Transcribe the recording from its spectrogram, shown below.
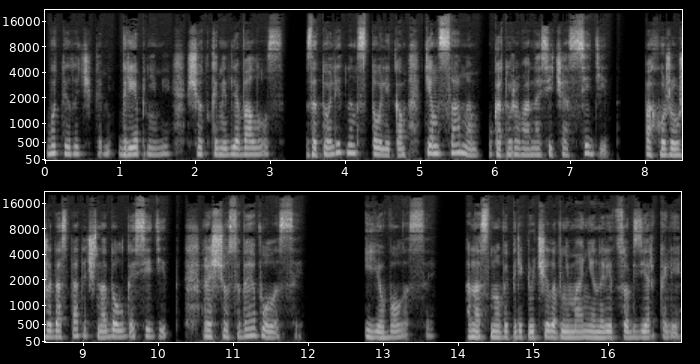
Бутылочками, гребнями, щетками для волос – за туалетным столиком, тем самым, у которого она сейчас сидит. Похоже, уже достаточно долго сидит, расчесывая волосы. Ее волосы. Она снова переключила внимание на лицо в зеркале,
